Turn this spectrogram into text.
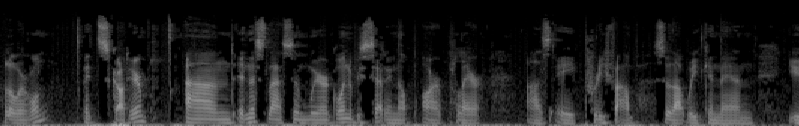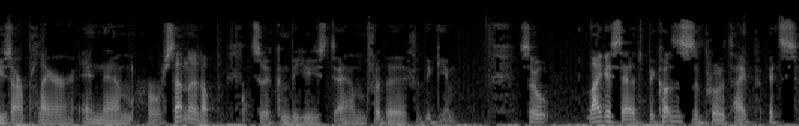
Hello everyone, it's Scott here. And in this lesson we are going to be setting up our player as a prefab so that we can then use our player in them or we're setting it up so it can be used um, for the for the game. So like I said because this is a prototype it's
